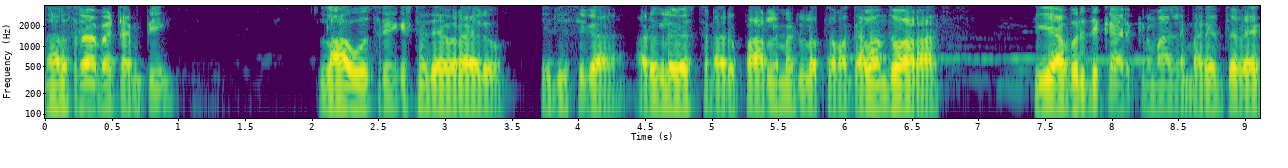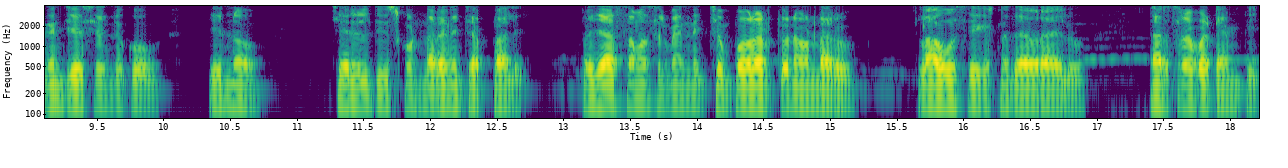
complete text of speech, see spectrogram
నరసరావుపేట ఎంపీ లావు శ్రీకృష్ణదేవరాయలు ఈ దిశగా అడుగులు వేస్తున్నారు. పార్లమెంట్లో తమ గలం ద్వారా ఈ అభివృద్ధి కార్యక్రమాలని మరింత వేగం చేసేందుకు ఎన్నో చర్యలు తీసుకుంటున్నారని చెప్పాలి. ప్రజా సమస్యల మీద నిత్యం పోరాడుతూనే ఉన్నారు లావు శ్రీకృష్ణదేవరాయలు నరసరావుపేట ఎంపీ.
